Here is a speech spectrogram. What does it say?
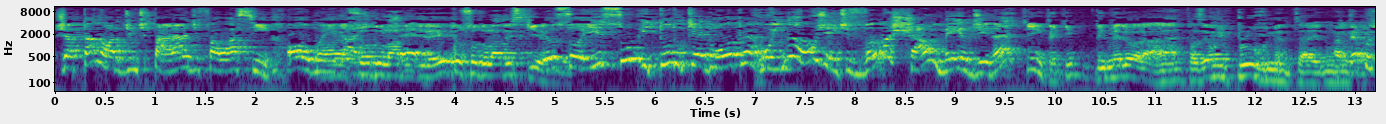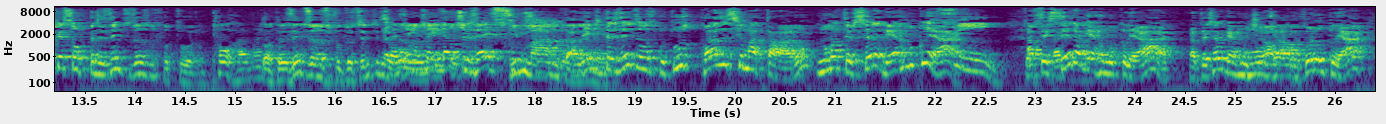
Já está na hora de a gente parar de falar assim, ó, Ah, humanidade. eu sou do lado é, direito, eu sou do lado esquerdo. Eu sou isso e tudo que é do outro é ruim. Não, gente, vamos achar um meio de, né? Sim, tem que. De melhorar, né? Fazer um improvement aí no Até negócio. porque são 300 anos no futuro. Porra, mas... Pô, 300 anos de futuro, se a gente, Se a gente ainda se tiver discutindo, mata. Além de né? 300 anos no futuro, quase se mataram numa terceira guerra nuclear. Sim. A terceira guerra nuclear, a terceira guerra mundial, Mundial. nuclear,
